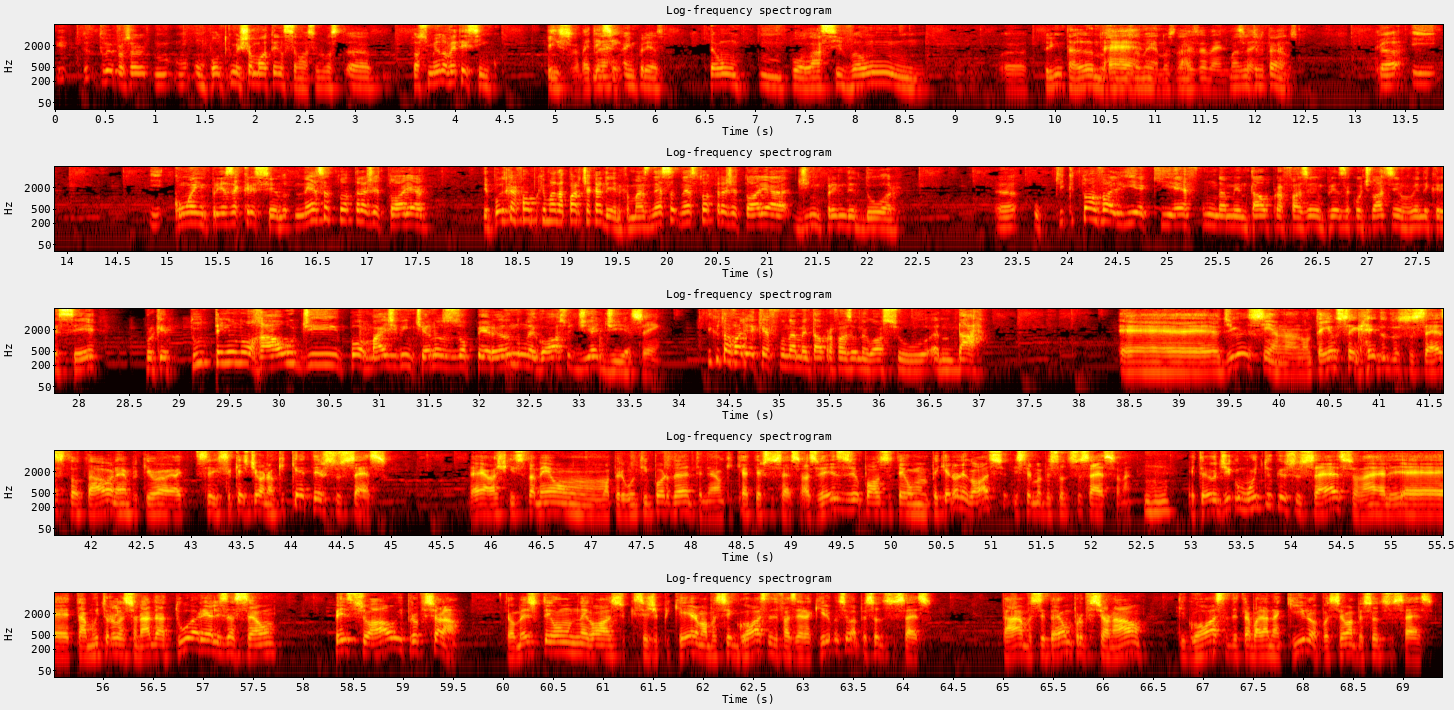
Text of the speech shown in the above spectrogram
E, tu vê, professor, um, um, ponto que me chamou a atenção, assim, você, uh, tu assumiu em 95. Isso, 95. Né, a empresa. Então, um, pô, lá se vão uh, 30 anos, é, mais ou menos, né? Mais ou menos. Mais de 30 anos. Uh, e, e com a empresa crescendo, nessa tua trajetória, depois eu quero falar um pouquinho mais da parte acadêmica, mas nessa, nessa tua trajetória de empreendedor, uh, o que que tu avalia que é fundamental para fazer uma empresa continuar se desenvolvendo e crescer? Porque tu tem o know-how de, pô, mais de 20 anos operando um negócio dia a dia. Sim. O que tu avalia que é fundamental para fazer o negócio andar? É, eu digo assim, não, não tem o um segredo do sucesso total, né? Porque você, você questiona, o que é ter sucesso? É, eu acho que isso também é um, uma pergunta importante, né? O que é ter sucesso? Às vezes eu posso ter um pequeno negócio e ser uma pessoa de sucesso, né? Uhum. Então eu digo muito que o sucesso, né? Está é, muito relacionado à tua realização pessoal e profissional. Então, mesmo que tenha um negócio que seja pequeno, mas você gosta de fazer aquilo, você é uma pessoa de sucesso. Tá? Você é um profissional que gosta de trabalhar naquilo, você é uma pessoa de sucesso.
